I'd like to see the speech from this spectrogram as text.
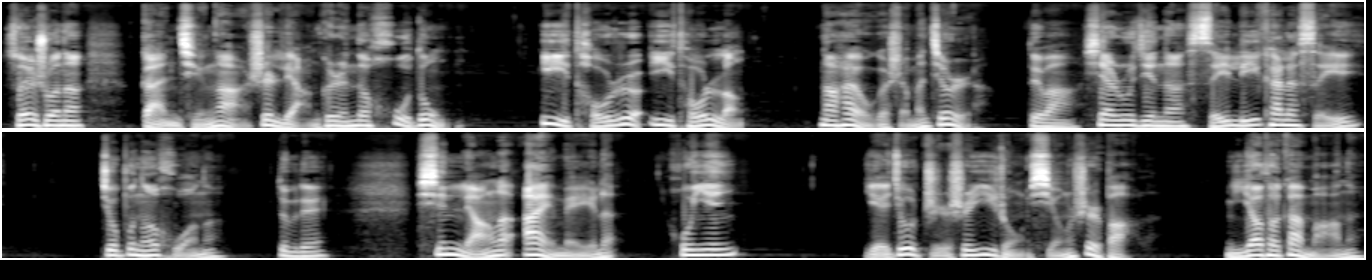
所以说呢，感情啊是两个人的互动，一头热一头冷。那还有个什么劲儿啊，对吧？现如今呢，谁离开了谁，就不能活呢？对不对？心凉了，爱没了，婚姻也就只是一种形式罢了。你要它干嘛呢？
